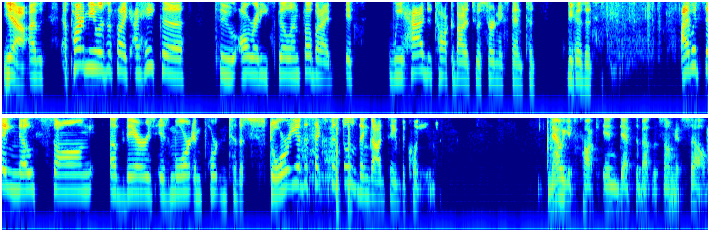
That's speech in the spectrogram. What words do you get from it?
yeah i was a part of me was just like i hate to to already spill info but i it's we had to talk about it to a certain extent to because it's i would say no song of theirs is more important to the story of the sex pistols than god save the queen Now we get to talk in depth about the song itself.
